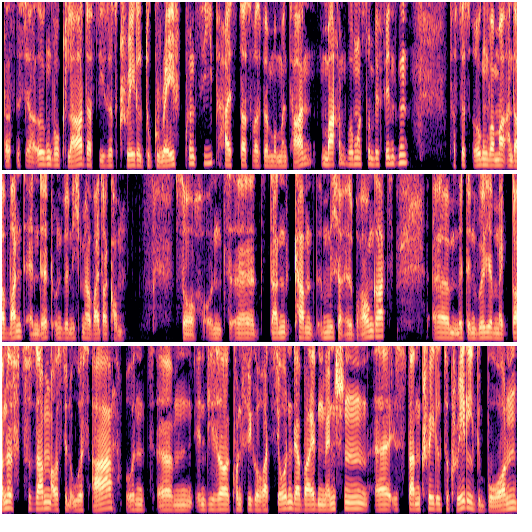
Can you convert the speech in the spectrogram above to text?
das ist ja irgendwo klar, dass dieses Cradle-to-Grave-Prinzip heißt das, was wir momentan machen, wo wir uns drin befinden, dass das irgendwann mal an der Wand endet und wir nicht mehr weiterkommen. So, und äh, dann kam Michael Braungart äh, mit den William McDonough zusammen aus den USA und ähm, in dieser Konfiguration der beiden Menschen äh, ist dann Cradle to Cradle geboren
